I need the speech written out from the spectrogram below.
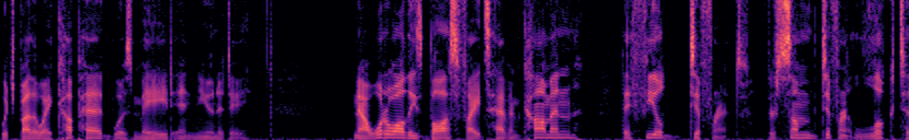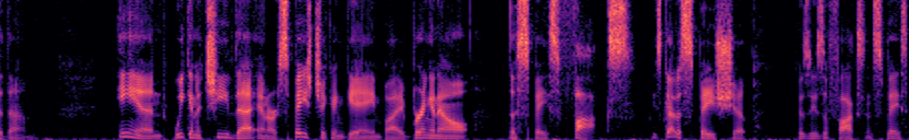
which, by the way, Cuphead was made in Unity. Now, what do all these boss fights have in common? They feel different. There's some different look to them. And we can achieve that in our Space Chicken game by bringing out the Space Fox. He's got a spaceship, because he's a fox in space,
